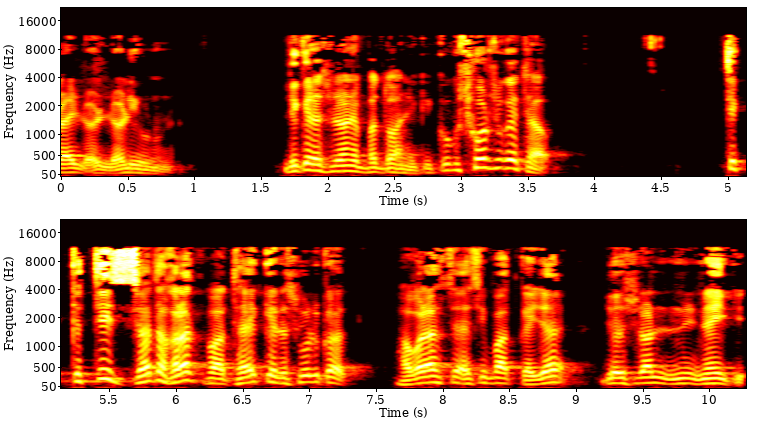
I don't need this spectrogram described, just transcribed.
لڑی انہوں نے لیکن رسول نے بدوا نہیں کی کیونکہ چھوڑ چکے تھے آپ کتنی زیادہ غلط بات ہے کہ رسول کا حوالہ سے ایسی بات کہی جائے جو رسول نے نہیں کی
